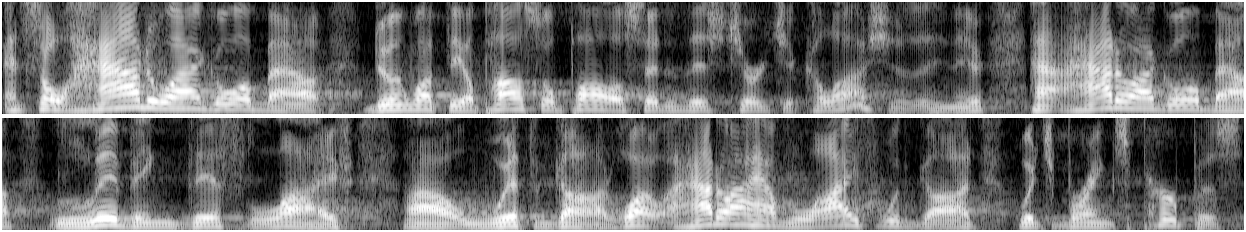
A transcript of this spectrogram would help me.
And so, how do I go about doing what the Apostle Paul said to this church at Colossians? in How, how do I go about living this life uh, with God? how do I have life with God which brings purpose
